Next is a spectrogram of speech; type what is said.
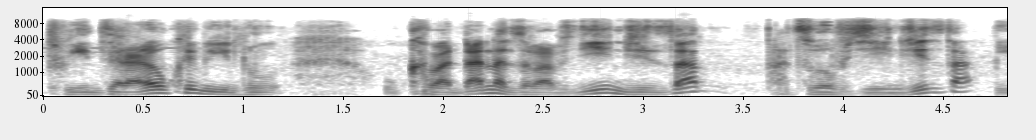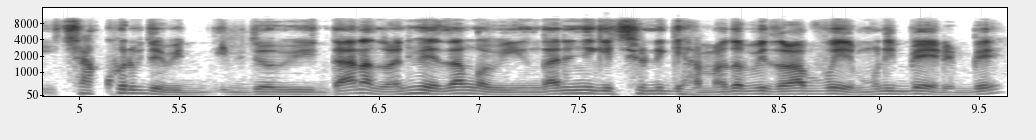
twizera rero ko ibintu ukabadanaza bavyinjiza bazovyinjiza icakora ivyo ivyo bidanazwa ntibeza ngo bingane n'igiciro n'igihe amadovize bavuye muri berbe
